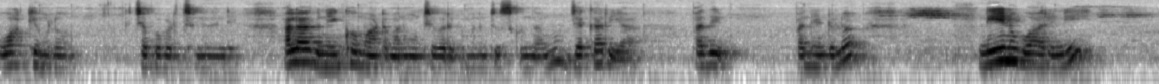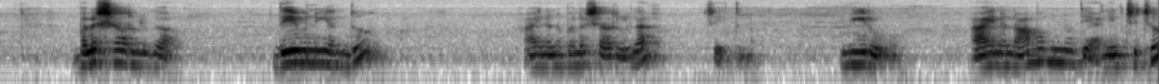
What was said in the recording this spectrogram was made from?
వాక్యంలో చెప్పబడుచున్నదండి. అలాగనే ఇంకో మాట మనం చివరికి మనం చూసుకుందాము. జకర్య పది పన్నెండులో నేను వారిని బలశారులుగా దేవుని అందు ఆయనను బలశారులుగా చేస్తున్నాం మీరు ఆయన నామమును ధ్యానించుచు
